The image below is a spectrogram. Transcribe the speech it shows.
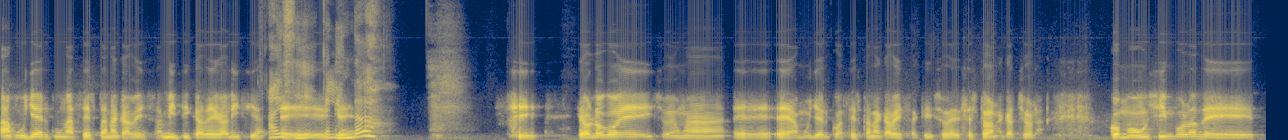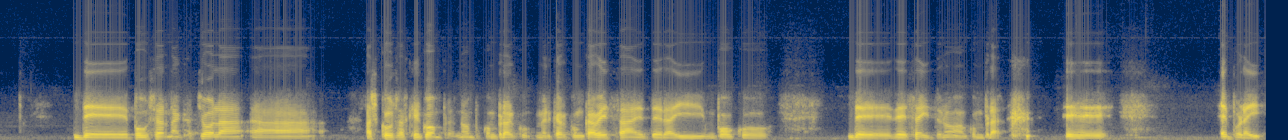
a muller cunha cesta na cabeza mítica de Galicia. Ai, sí, eh, que lindo. Que, sí, que o logo é iso, é, unha, é, é a muller coa cesta na cabeza, que iso é Cestora na Cachola. Como un símbolo de, de pousar na cachola a, as cousas que compras, non? Comprar, mercar con cabeza e ter aí un pouco de, de xeito, non? A comprar. eh, é por aí.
